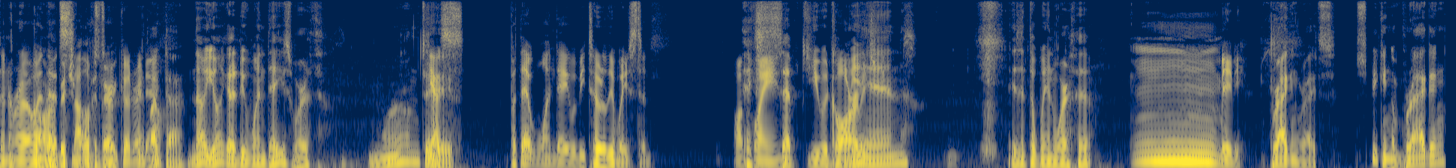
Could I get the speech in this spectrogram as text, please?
in a row, and that's Garbage not looking monster. very good right I now. like that. no, you only got to do one day's worth. One day. Yes, but that one day would be totally wasted on playing. Except you would garbage win. games. Isn't the win worth it? Mm, maybe. Bragging rights. Speaking of bragging,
